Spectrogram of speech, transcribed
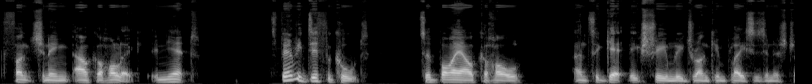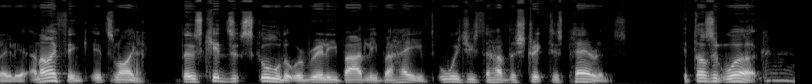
functioning alcoholic, and yet it's very difficult to buy alcohol and to get extremely drunk in places in Australia. And I think it's like yeah those kids at school that were really badly behaved always used to have the strictest parents. It doesn't work. Yeah.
